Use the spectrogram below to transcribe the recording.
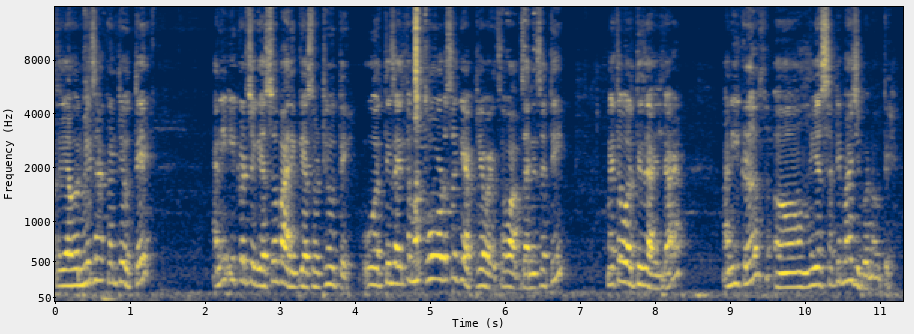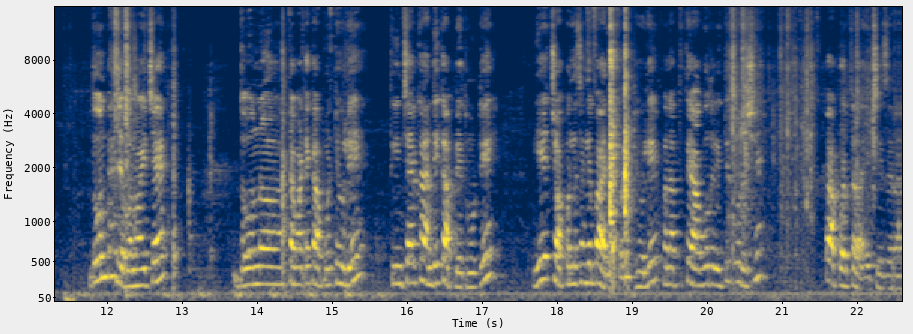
आता यावर मी झाकण ठेवते आणि इकडच्या गॅसवर बारीक गॅसवर ठेवते. वरती जाईल तर मग थोडंसं गॅप ठेवायचं वाफ जाण्यासाठी. नाही तर वरती जाईल डाळ. आणि इकडं यासाठी भाजी बनवते. दोन भाज्या बनवायच्या आहेत. दोन टमाटे कापून ठेवले. तीन चार कांदे कापलेत मोठे. हे चॉपरला चांगले बारीक करून ठेवले. पण आता ते अगोदर इथे थोडेसे पापड तळायचे जरा.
